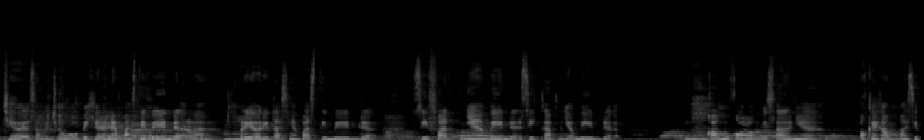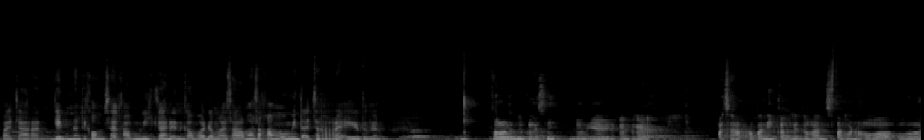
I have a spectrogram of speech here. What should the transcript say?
cewek sama cowok pikirannya pasti beda lah. Prioritasnya pasti beda. Sifatnya beda sikapnya beda kamu kalau misalnya oke kamu masih pacaran jadi nanti kalau misalnya kamu nikah dan kamu ada masalah masa kamu minta cerai gitu kan perlu juga sih itu ya itu kan kayak pacar apa nikah gitu kan setahun awal oh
